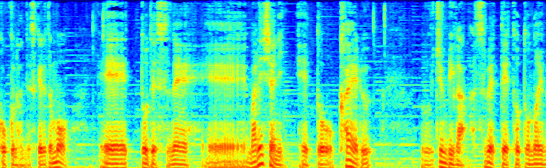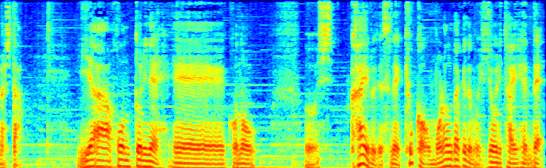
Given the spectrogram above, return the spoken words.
告なんですけれども、えー、っとですね、えー、マレーシアに、えー、っと、帰る準備が全て整いました。いやー、本当にね、えー、この、帰るですね、許可をもらうだけでも非常に大変で、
